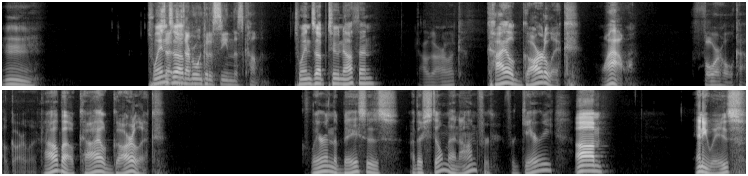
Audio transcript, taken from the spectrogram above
Hmm. Twins up. everyone could have seen this coming. Twins up two nothing. Kyle Garlick, Kyle Garlick. Wow. four hole Kyle Garlick. How about Kyle Garlick? Clearing the bases. Are there still men on for for Gary? Um. Anyways,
